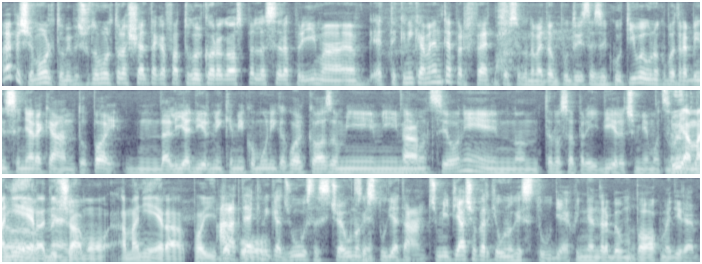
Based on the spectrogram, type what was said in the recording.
A me piace molto, mi è piaciuta molto la scelta che ha fatto col coro gospel la sera prima, è, è tecnicamente perfetto secondo me da un punto di vista esecutivo, è uno che potrebbe insegnare canto, poi da lì a dirmi che mi comunica qualcosa o mi, mi, mi Ah. emozioni non te lo saprei dire, cioè mi emoziona Lui a maniera, diciamo, a maniera, poi Ha la dopo... tecnica giusta, cioè uno che Sì. studia tanto. Cioè, mi piace perché è uno che studia, e quindi andrebbe Mm. Un po', come dire,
